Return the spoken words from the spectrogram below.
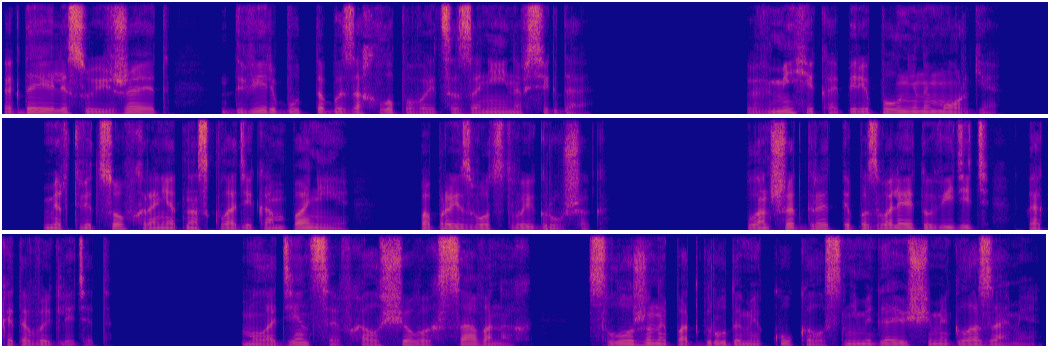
Когда Элис уезжает, дверь будто бы захлопывается за ней навсегда. В Мехико переполнены морги. Мертвецов хранят на складе компании по производству игрушек. Планшет Гретты позволяет увидеть, как это выглядит. Младенцы в холщовых саванах сложены под грудами кукол с немигающими глазами.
